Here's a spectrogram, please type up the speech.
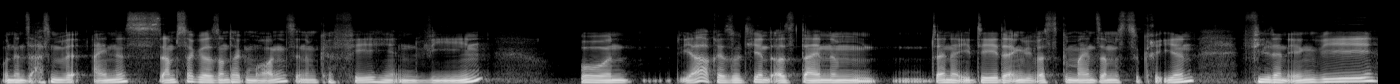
Und dann saßen wir eines Samstag oder Sonntagmorgens in einem Café hier in Wien. Und ja, resultierend aus deinem, deiner Idee, da irgendwie was Gemeinsames zu kreieren, fiel dann irgendwie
